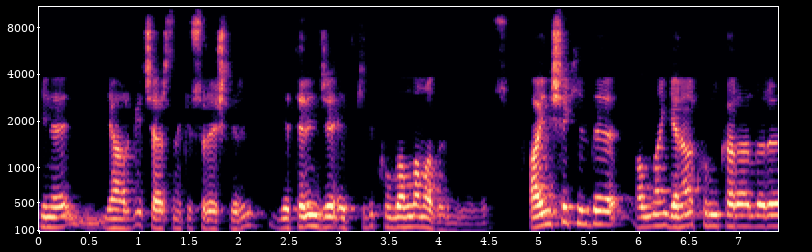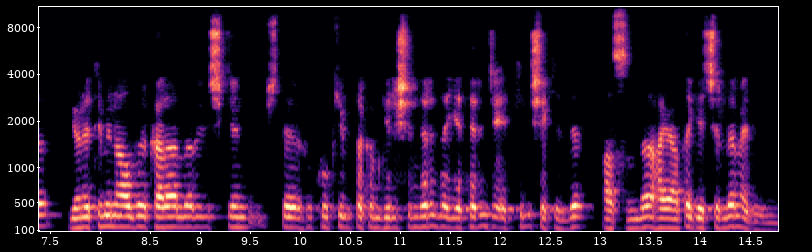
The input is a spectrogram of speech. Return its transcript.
yine yargı içerisindeki süreçlerin yeterince etkili kullanılamadığını görüyoruz. Aynı şekilde alınan genel kurul kararları, yönetimin aldığı kararlara ilişkin işte hukuki bir takım girişimlerin de yeterince etkili şekilde aslında hayata geçirilemediğini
